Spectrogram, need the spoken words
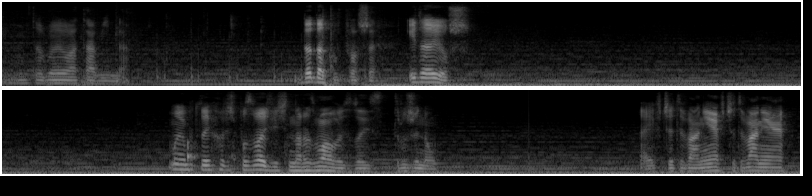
Mm, To była ta winda. Do doków proszę. I to już. Mógłbym tutaj chociaż pozwolić na rozmowy tutaj z drużyną. Ej, wczytywanie, wczytywanie.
